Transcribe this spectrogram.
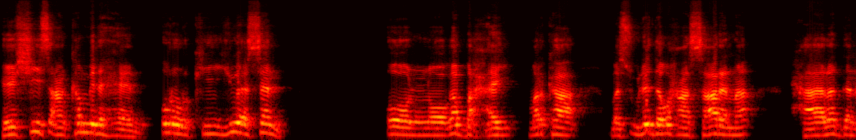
heshiis aan ka mid ahayn ururkii u s n oo nooga baxay. Marka mas'uuliyadda waxaan saarana xaaladdan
